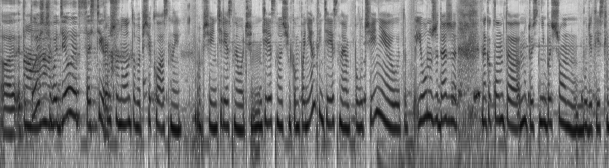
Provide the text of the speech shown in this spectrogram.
А, это то, из чего делается стирок. Слушай, ну он-то вообще классный. Вообще интересный очень. Интересный очень компонент, интересное получение. И он уже даже на каком-то, ну, то есть небольшом будет, если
